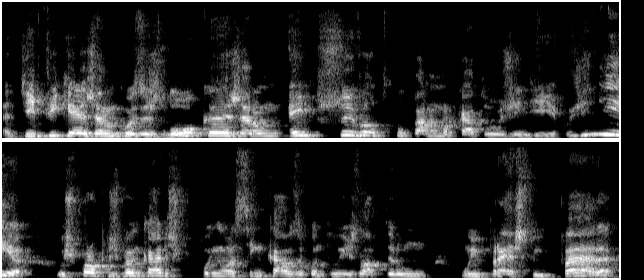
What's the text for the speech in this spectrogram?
atípicas, eram coisas loucas, eram, é impossível de colocar no mercado hoje em dia. Hoje em dia, os próprios bancários que ponham assim em causa quando tu ias lá pedir um, um empréstimo para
